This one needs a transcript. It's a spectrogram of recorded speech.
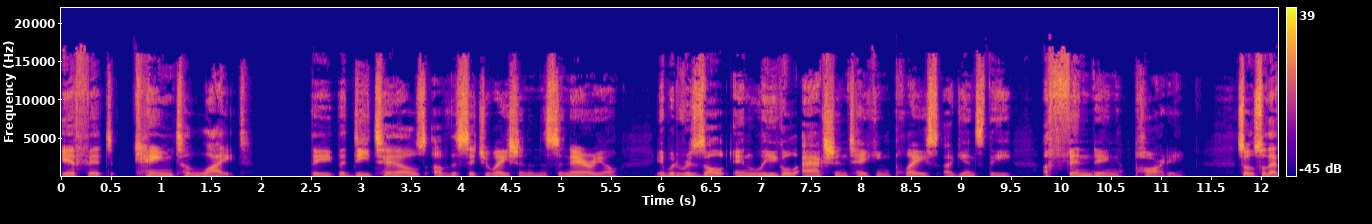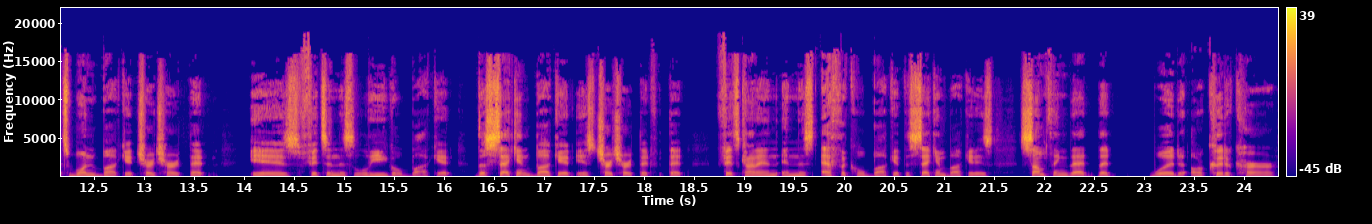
if it came to light, the, the details of the situation and the scenario, it would result in legal action taking place against the offending party. So, so that's one bucket, church hurt that is fits in this legal bucket. The second bucket is church hurt that, that fits kind of in, in this ethical bucket. The second bucket is something that, that would or could occur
